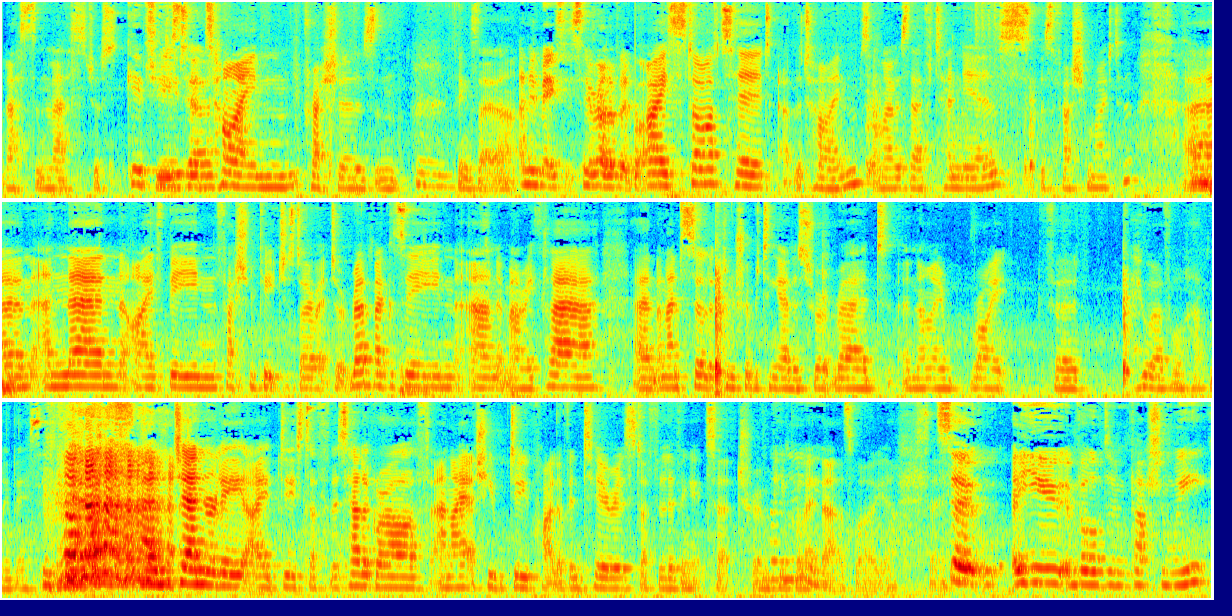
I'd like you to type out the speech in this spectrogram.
less and less just Gives due you to the- time pressures and things like that. And it makes it so relevant. I started at the Times and I was there for 10 years as a fashion writer. Um, and then I've been fashion features director at Red Magazine and at Marie Claire. Um, and I'm still a contributing editor at Red and I write for whoever will have me basically. and um, generally I do stuff for the Telegraph and I actually do quite a lot of interior stuff for Living etc. and Oh, people like that as well, yeah. So, So, are you involved in Fashion Week?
